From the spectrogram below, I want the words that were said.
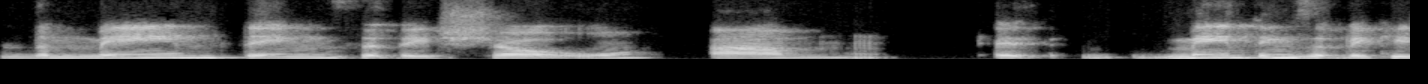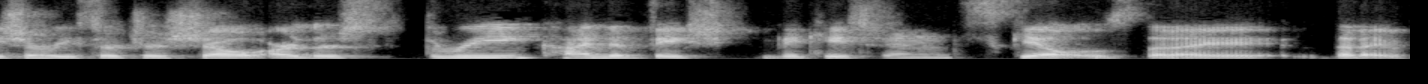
the main things that they show um it, main things that vacation researchers show are there's three kind of vac- vacation skills that i that i've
